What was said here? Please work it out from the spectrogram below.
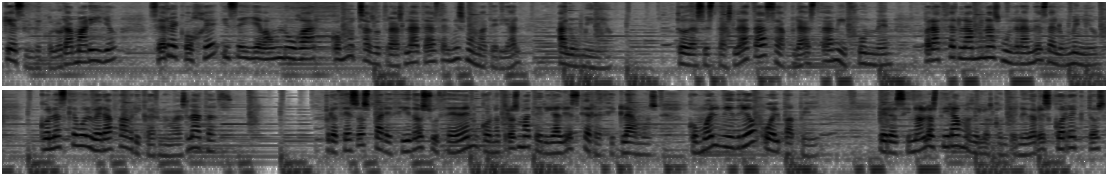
que es el de color amarillo, se recoge y se lleva a un lugar con muchas otras latas del mismo material, aluminio. Todas estas latas se aplastan y funden para hacer láminas muy grandes de aluminio, con las que volver a fabricar nuevas latas. Procesos parecidos suceden con otros materiales que reciclamos, como el vidrio o el papel. Pero si no los tiramos en los contenedores correctos,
